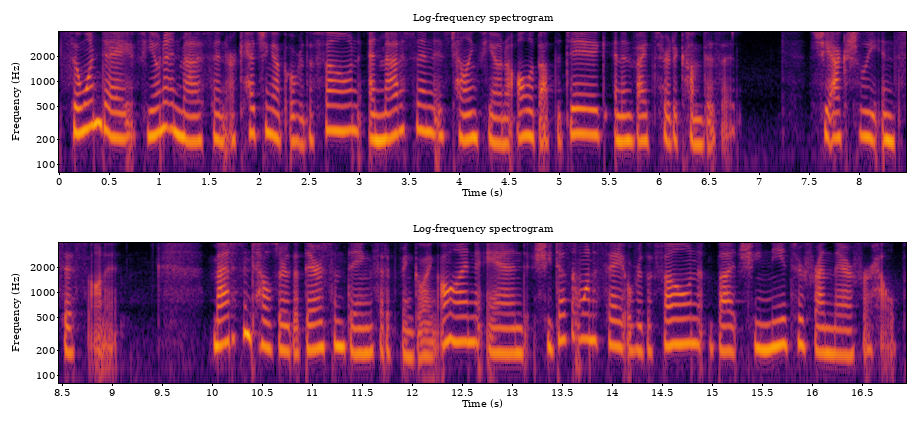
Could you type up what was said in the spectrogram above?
So one day, Fiona and Madison are catching up over the phone, and Madison is telling Fiona all about the dig and invites her to come visit. She actually insists on it. Madison tells her that there are some things that have been going on, and she doesn't want to say over the phone, but she needs her friend there for help.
